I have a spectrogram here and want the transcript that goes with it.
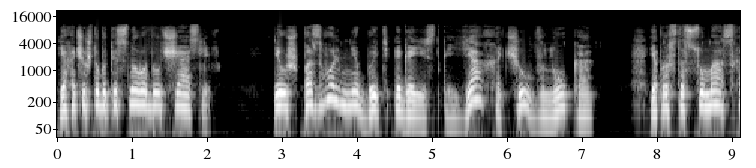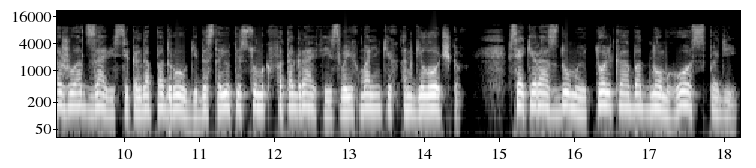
Я хочу, чтобы ты снова был счастлив. И уж позволь мне быть эгоисткой. Я хочу внука. Я просто с ума схожу от зависти, когда подруги достают из сумок фотографии своих маленьких ангелочков. Всякий раз думаю только об одном, Господи,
